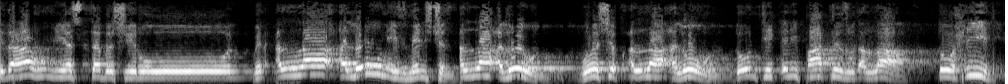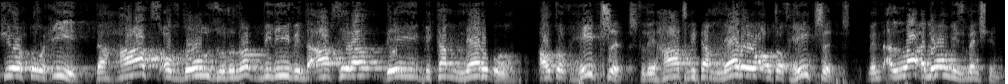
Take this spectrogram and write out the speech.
إِذَا هُمْ يَسْتَبْشِرُونَ When Allah alone is mentioned, Allah alone, worship Allah alone, don't take any partners with Allah, Tawheed, pure Tawheed, the hearts of those who do not believe in the Akhirah, they become narrow out of hatred. So their hearts become narrow out of hatred when Allah alone is mentioned.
